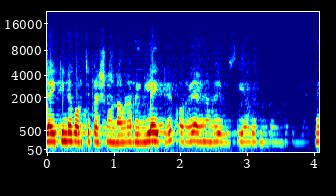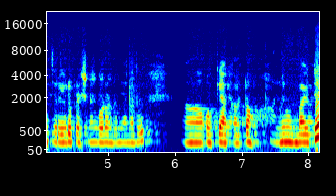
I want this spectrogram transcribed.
ലൈറ്റിന്റെ കുറച്ച് പ്രശ്നം ഉണ്ട് അവിടെ റിംഗ് ലൈറ്റ് കുറേ ആയി നമ്മൾ യൂസ് ചെയ്യാതിരുന്നത് കൊണ്ട് റിംഗ് ലൈറ്റിന് ചെറിയൊരു പ്രശ്നം കൂടെ ഉണ്ട്. ഞാനത് ഓക്കെ ആക്കാം കേട്ടോ അതിന് മുമ്പായിട്ട്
